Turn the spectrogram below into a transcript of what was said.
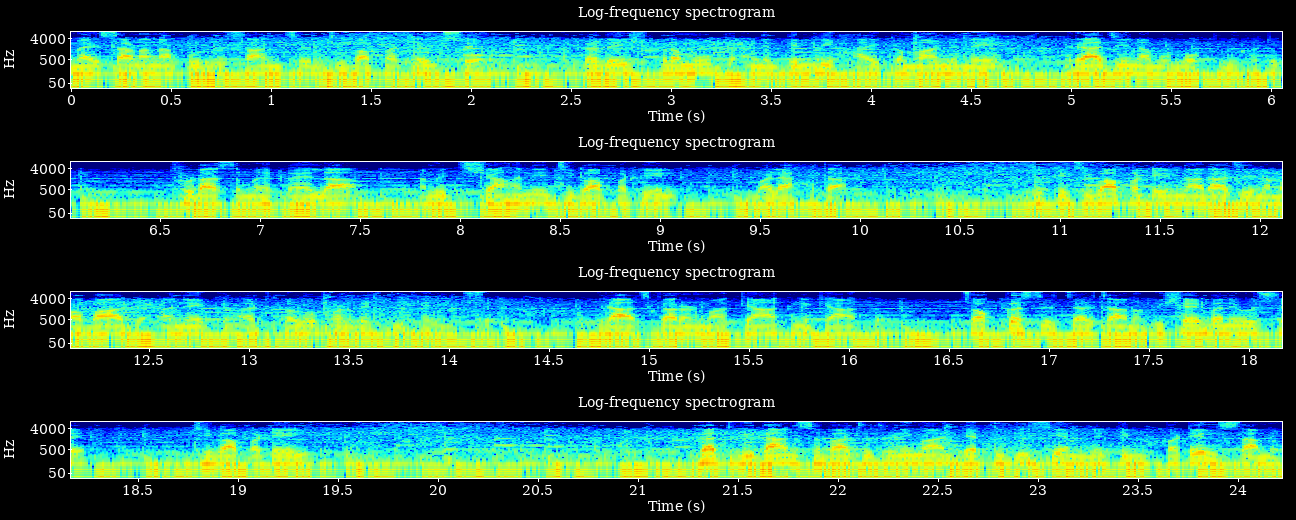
મહેસાણાના પૂર્વ સાંસદ જીવા પટેલ છે. પ્રદેશ પ્રમુખ અને દિલ્હી હાઈકમાન્ડને રાજીનામું મોકલ્યું હતું. થોડા સમય પહેલા અમિત શાહને જીવા પટેલ મળ્યા હતા. જોકે જીવા પટેલના રાજીનામા બાદ અનેક અટકળો પણ વહેતી થઈ છે. રાજકારણમાં ક્યાંક ને ક્યાંક ચોક્કસ ચર્ચાનો વિષય બન્યો છે. જીવા પટેલ ગત વિધાનસભા ચૂંટણીમાં ડેપ્યુટી સીએમ નીતિન પટેલ સામે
